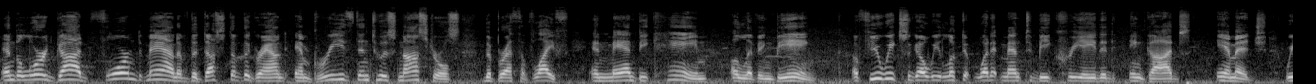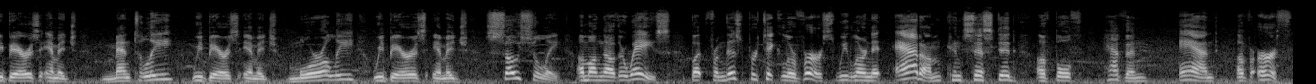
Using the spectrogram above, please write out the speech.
And the Lord God formed man of the dust of the ground and breathed into his nostrils the breath of life, and man became a living being. A few weeks ago, we looked at what it meant to be created in God's image. We bear his image mentally, we bear his image morally, we bear his image socially, among other ways. But from this particular verse, we learn that Adam consisted of both heaven and of earth.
